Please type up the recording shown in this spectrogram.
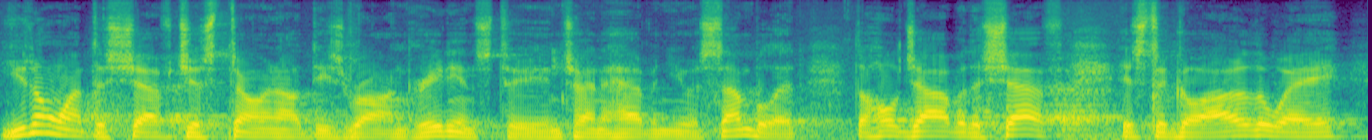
You don't want the chef just throwing out these raw ingredients to you and trying to having you assemble it. The whole job of the chef is to go out of the way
